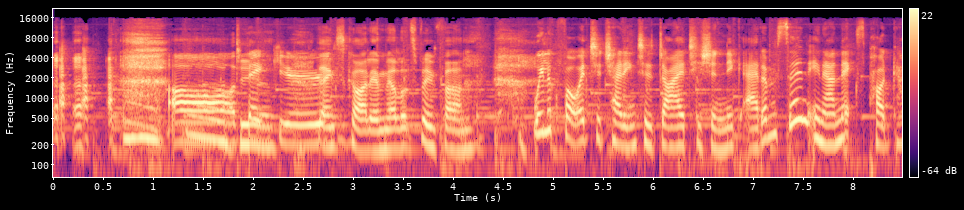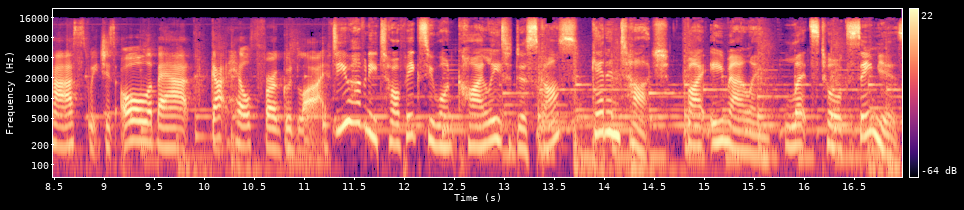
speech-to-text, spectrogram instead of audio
Oh, oh dear. thank you. Thanks, Kylie and Mel. It's been fun. We look forward to chatting to dietitian Nick Adamson in our next podcast, which is all about gut health for a good life. Do you have any topics you want Kylie to discuss? Get in touch by emailing let's talk seniors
